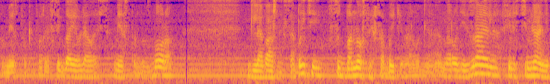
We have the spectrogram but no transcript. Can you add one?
то место, которое всегда являлось местом сбора для важных событий, судьбоносных событий народ, народа Израиля, филистимляне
